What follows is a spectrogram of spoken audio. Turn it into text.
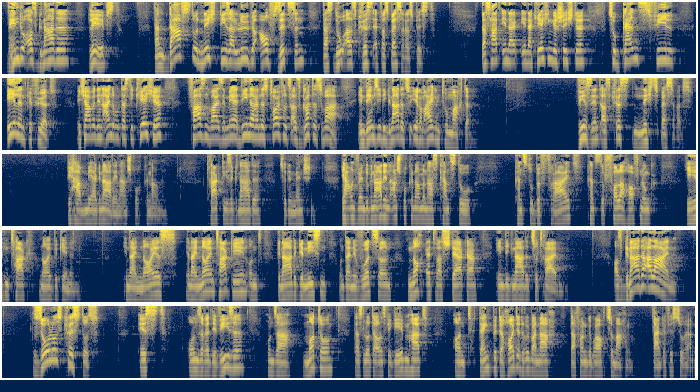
Wenn du aus Gnade lebst, dann darfst du nicht dieser Lüge aufsitzen, dass du als Christ etwas Besseres bist. Das hat in der, in der Kirchengeschichte zu ganz viel Elend geführt. Ich habe den Eindruck, dass die Kirche phasenweise mehr Dienerin des Teufels als Gottes war, indem sie die Gnade zu ihrem Eigentum machte. Wir sind als Christen nichts Besseres. Wir haben mehr Gnade in Anspruch genommen. Trag diese Gnade zu den Menschen. Ja, und wenn du Gnade in Anspruch genommen hast, kannst du, kannst du befreit, kannst du voller Hoffnung jeden Tag neu beginnen in ein neues, in einen neuen Tag gehen und Gnade genießen und deine Wurzeln noch etwas stärker in die Gnade zu treiben. Aus Gnade allein, solus Christus, ist unsere Devise, unser Motto, das Luther uns gegeben hat. Und denk bitte heute darüber nach, davon Gebrauch zu machen. Danke fürs Zuhören.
